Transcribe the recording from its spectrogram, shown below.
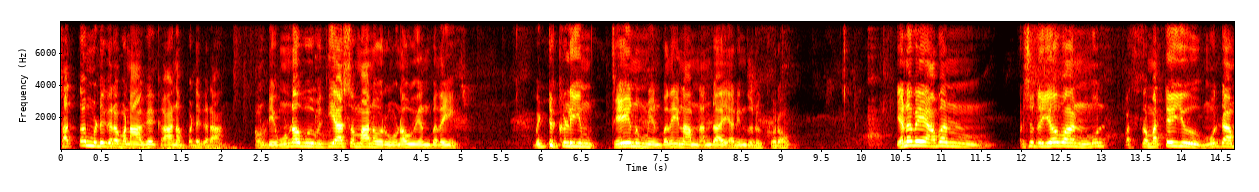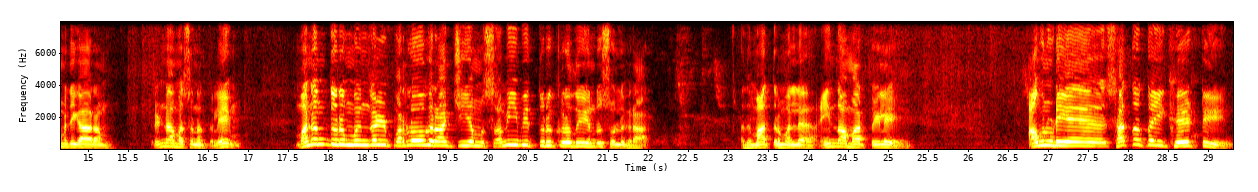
சத்தமிடுகிறவனாக காணப்படுகிறான். அவனுடைய உணவு வித்தியாசமான ஒரு உணவு என்பதை வெட்டுக்கிளியும் தேனும் என்பதை நாம் நன்றாய் அறிந்திருக்கிறோம். எனவே அவன் பரிசுத்த யோவான் மூன் மத்தேயு மூன்றாம் அதிகாரம் இரண்டாம் வசனத்திலே மனம் திரும்புங்கள் பரலோக ராஜ்யம் சமீபித்திருக்கிறது என்று சொல்லுகிறார். அது மாத்திரமல்ல ஐந்தாம் வார்த்தையிலே அவனுடைய சத்தத்தை கேட்டு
